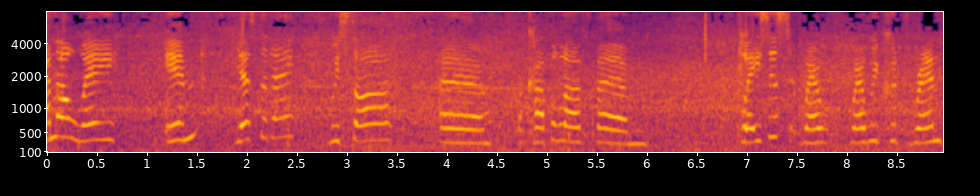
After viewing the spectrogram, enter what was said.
On our way in yesterday, we saw um, a couple of um, places where where we could rent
